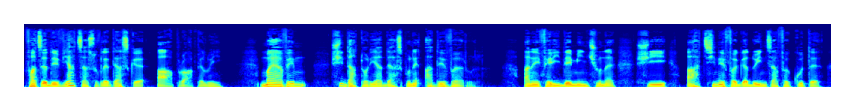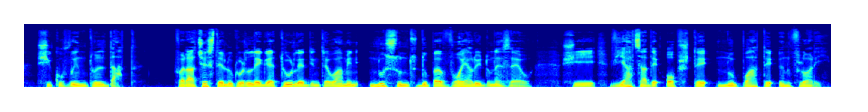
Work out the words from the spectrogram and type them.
Față de viața sufletească a aproapelui, mai avem și datoria de a spune adevărul, a ne feri de minciună și a ține făgăduința făcută, și cuvântul dat. Fără aceste lucruri, legăturile dintre oameni nu sunt după voia lui Dumnezeu, și viața de obște nu poate înflori.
